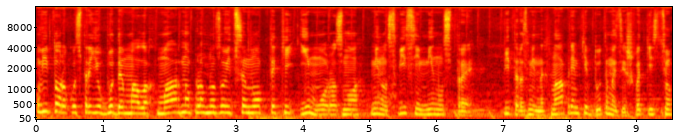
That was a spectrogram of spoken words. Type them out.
У вівторок у стрию буде малохмарно, прогнозують синоптики, і морозно. Мінус 8, мінус 3. Вітер змінних напрямків дутиме зі швидкістю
